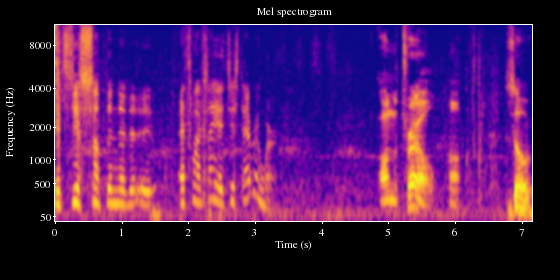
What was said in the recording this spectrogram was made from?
It's just something that, it, it- that's why I say it's just everywhere. On the trail, huh? so.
